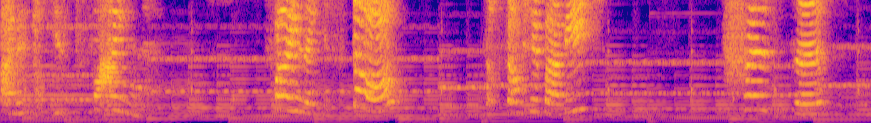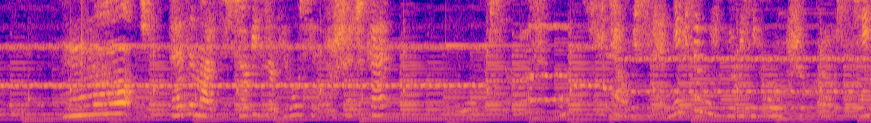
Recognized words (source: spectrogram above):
ale to jest fajne. Fajne jest to, się bawić wszyscy. No i wtedy Marcysiowi zrobiło się troszeczkę. Nie chciał się, nie chciał już zrobić nikomu przykrości,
